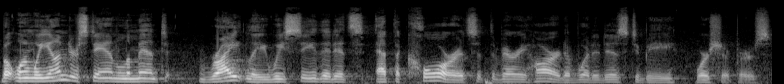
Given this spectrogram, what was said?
But when we understand lament rightly, we see that it's at the core, it's at the very heart of what it is to be worshipers.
